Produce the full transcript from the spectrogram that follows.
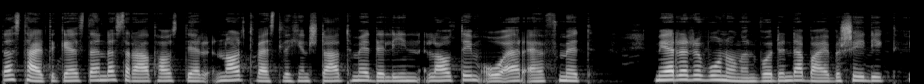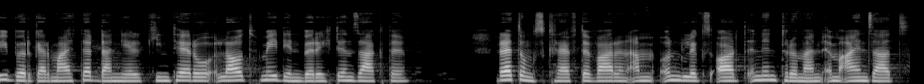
Das teilte gestern das Rathaus der nordwestlichen Stadt Medellin laut dem ORF mit. Mehrere Wohnungen wurden dabei beschädigt, wie Bürgermeister Daniel Quintero laut Medienberichten sagte. Rettungskräfte waren am Unglücksort in den Trümmern im Einsatz.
